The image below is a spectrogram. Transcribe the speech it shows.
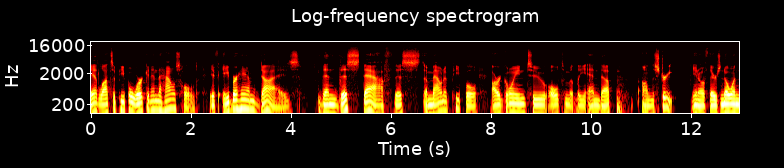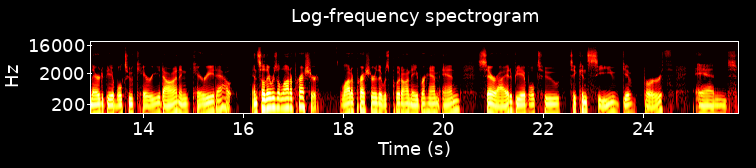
They had lots of people working in the household. If Abraham dies, then this staff, this amount of people, are going to ultimately end up on the street. You know, if there's no one there to be able to carry it on and carry it out. And so there was a lot of pressure, a lot of pressure that was put on Abraham and Sarai to be able to to conceive, give birth, and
